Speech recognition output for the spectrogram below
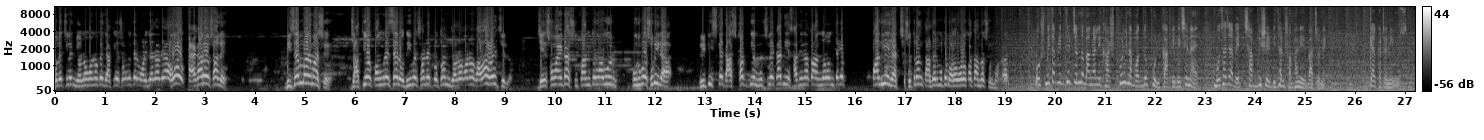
বলেছিলেন, জনগণকে জাতীয় সঙ্গীতের মর্যাদা দেওয়া হোক। এগারো সালে, ডিসেম্বর মাসে, জাতীয় কংগ্রেসের অধিবেশনে প্রথম জনগণ গাওয়া হয়েছিল। যে সময়টা সুকান্ত বাবুর পূর্বসূরীরা ব্রিটিশকে দাসখত দিয়ে মুচলেখা দিয়ে স্বাধীনতা আন্দোলন থেকে পালিয়ে যাচ্ছে। সুতরাং তাদের মুখে বড় বড় কথা আমরা শুনব না। অস্মিতা বৃদ্ধির জন্য বাঙালি ঘাসফুল না পদ্মফুল? কাকে বেছে নেয়? বোঝা যাবে ছাব্বিশের বিধানসভা নির্বাচনে। ক্যালকাটা নিউজ।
